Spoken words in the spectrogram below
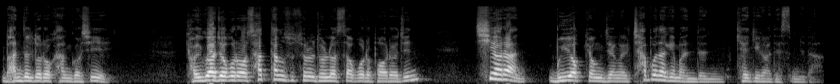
만들도록 한 것이 결과적으로 사탕수수를 둘러싸고 벌어진 치열한 무역 경쟁을 차분하게 만든 계기가 됐습니다.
